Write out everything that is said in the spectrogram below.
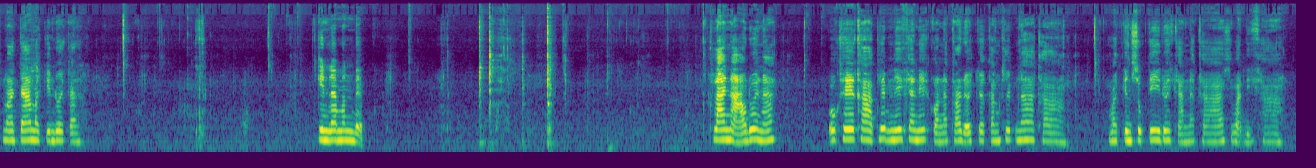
มาจ้ามากินด้วยกัน กินแล้วมันแบบ คลายหนาวด้วยนะ โอเคค่ะ คลิปนี้แค่นี้ก่อนนะคะ เดี๋ยวเจอกันคลิปหน้าค่ะ มากินซุกี้ด้วยกันนะคะ สวัสดีค่ะ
